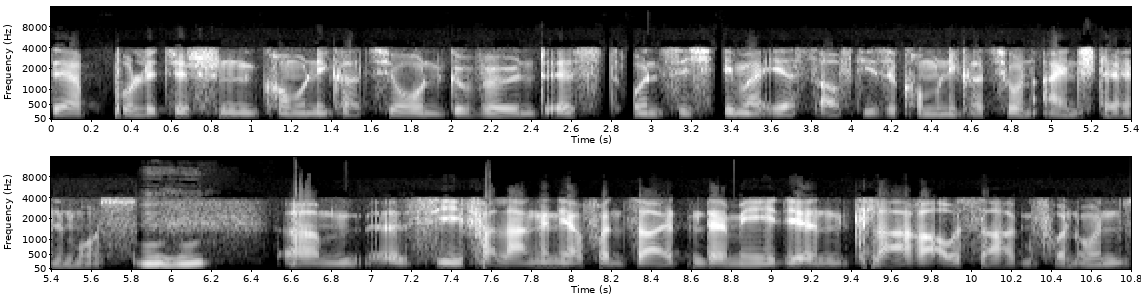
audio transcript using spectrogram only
der politischen Kommunikation gewöhnt ist und sich immer erst auf diese Kommunikation einstellen muss. Mhm. Ähm, Sie verlangen ja von Seiten der Medien klare Aussagen von uns.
